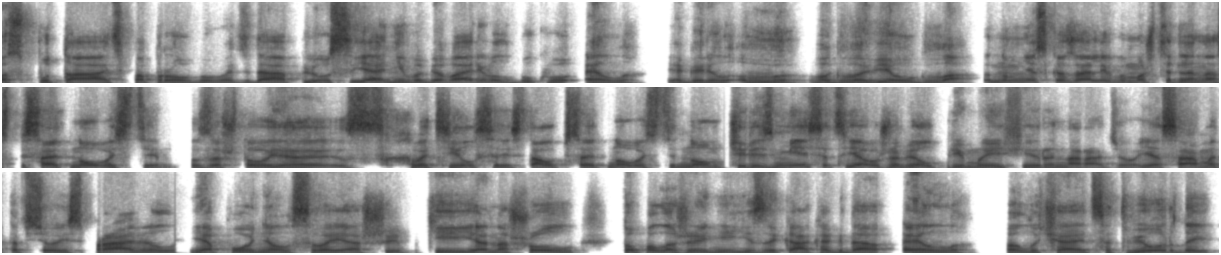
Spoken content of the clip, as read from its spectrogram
поспутать, попробовать, да. Плюс я не выговаривал букву «Л», я говорил «В» во главе угла. Ну, мне сказали, вы можете для нас писать новости, за что я схватился и стал писать новости, но через месяц я уже вел прямые эфиры на радио. Я сам это все исправил, я понял свои ошибки, я нашел то положение языка, когда «Л» получается твердой.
